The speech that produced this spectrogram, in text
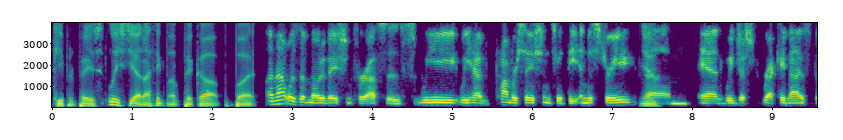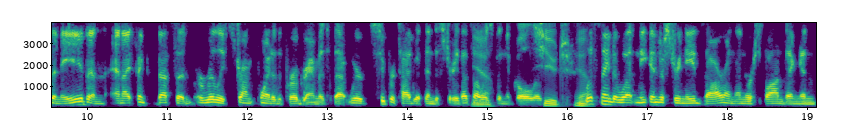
keeping pace. At least yet, I think they'll pick up. But and that was a motivation for us is we we had conversations with the industry Yeah. um, and we just recognized the need and and i think that's a, a really strong point of the program is that we're super tied with industry that's Yeah. always been the goal it's is huge. Yeah. listening to what ne- industry needs are and then responding and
